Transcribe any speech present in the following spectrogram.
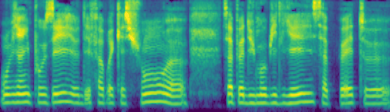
on vient y poser euh, des fabrications. Euh, ça peut être du mobilier, ça peut être, euh,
